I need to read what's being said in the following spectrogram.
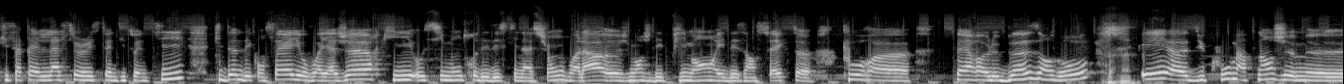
qui s'appelle Last Series 2020, qui donne des conseils aux voyageurs, qui aussi montre des destinations. Voilà, je mange des piments et des insectes pour faire le buzz en gros. Et du coup maintenant je me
